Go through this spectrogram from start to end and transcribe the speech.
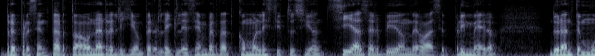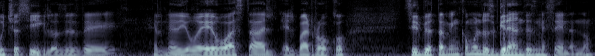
representar toda una religión, pero la iglesia en verdad como la institución sí ha servido de base primero durante muchos siglos, desde el medioevo hasta el, barroco, sirvió también como los grandes mecenas, ¿no?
